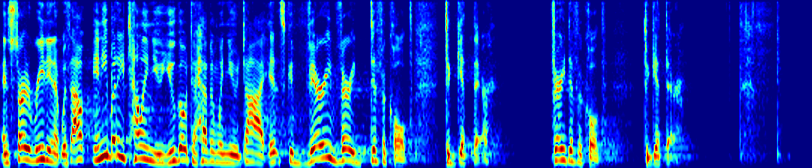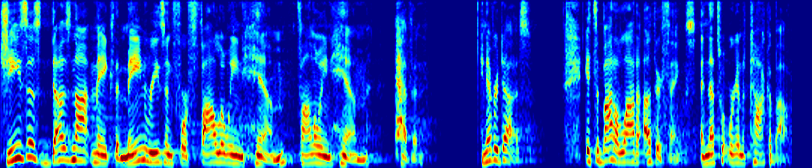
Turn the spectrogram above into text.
and started reading it without anybody telling you you go to heaven when you die, it's very, very difficult to get there. Very difficult to get there. Jesus does not make the main reason for following him, following him, heaven. He never does. It's about a lot of other things, and that's what we're going to talk about.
